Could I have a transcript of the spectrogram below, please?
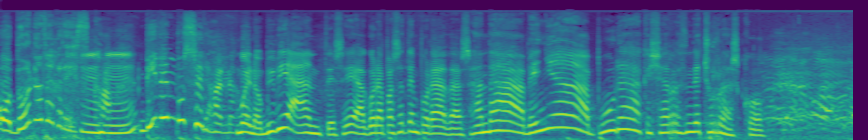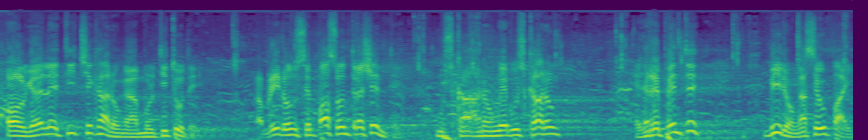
o dono de Gresca. Uh -huh. Vive en Buserana. Bueno, vivía antes, eh. Agora pasa temporadas. Anda, veña, apura Que xa recende churrasco. Olga e Leti chegaron á multitude. Abríronse paso entre a xente. Buscaron e buscaron. E de repente viron a seu pai.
